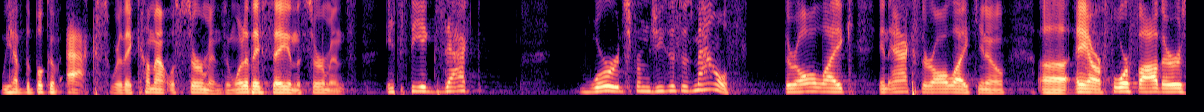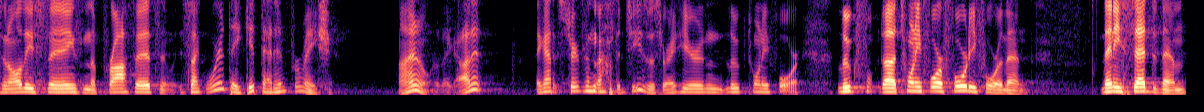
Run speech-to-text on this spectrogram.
We have the book of Acts where they come out with sermons. And what do they say in the sermons? It's the exact words from Jesus' mouth. They're all like, in Acts, they're all like, you know, uh, our forefathers and all these things and the prophets. And it's like, where'd they get that information? I don't know where they got it. They got it straight from the mouth of Jesus right here in Luke 24. Luke uh, 24, 44 then. Then he said to them,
